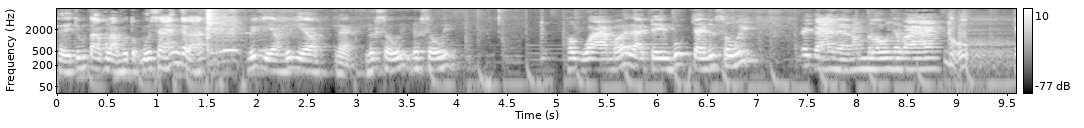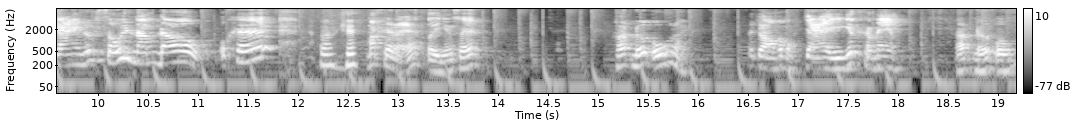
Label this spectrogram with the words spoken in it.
thì chúng ta phải làm thủ tục buổi sáng cái đã. Biết gì không? Biết gì không? Nè nước suối nước suối hôm qua mới livestream vút chai nước suối. Cái chai này 5 đô nha ba. Chai nước suối 5 đô. Ok. Ok. Mắc hay rẻ tùy nhận xét. Hết nước uống rồi. Nó cho có một chai duy nhất không em. Hết nước uống.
